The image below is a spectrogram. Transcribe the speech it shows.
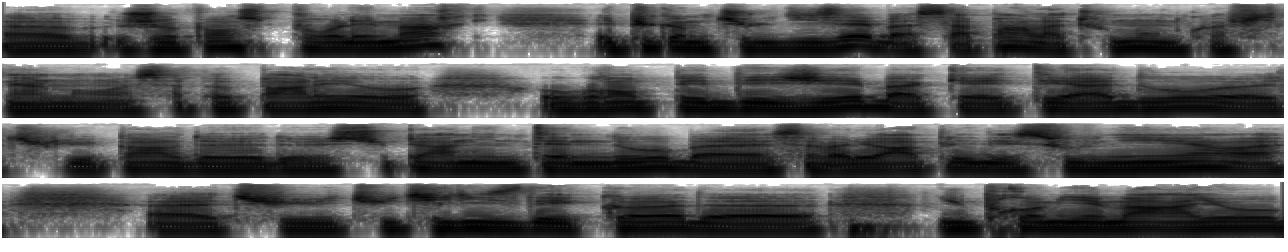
euh, je pense, pour les marques. Et puis, comme tu le disais, bah, ça parle à tout le monde, quoi, finalement. Ça peut parler au, grand PDG bah, qui a été ado, euh, tu lui parles de, Super Nintendo, bah, ça va lui rappeler des souvenirs. Euh, tu, utilises des codes du premier Mario,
